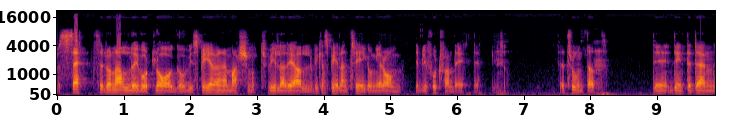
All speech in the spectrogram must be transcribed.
sätt Ronaldo i vårt lag och vi spelar den här matchen mot Villarreal. Vi kan spela den tre gånger om. Det blir fortfarande 1-1. Liksom. Så jag tror inte att det, det är inte den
